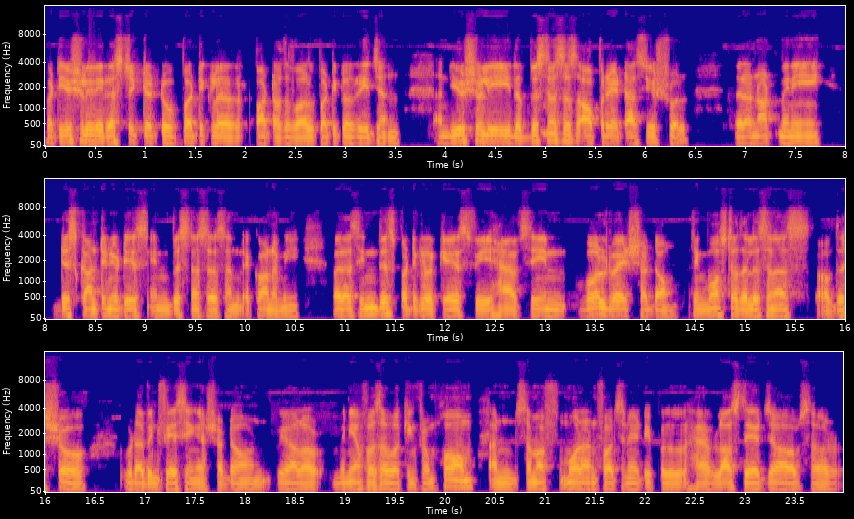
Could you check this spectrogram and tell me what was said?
but usually restricted to particular part of the world, particular region, and usually the businesses operate as usual. There are not many discontinuities in businesses and economy. Whereas in this particular case, we have seen worldwide shutdown. I think most of the listeners of the show would have been facing a shutdown. We all are, many of us are working from home, and some of more unfortunate people have lost their jobs or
